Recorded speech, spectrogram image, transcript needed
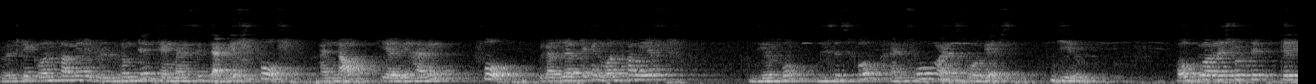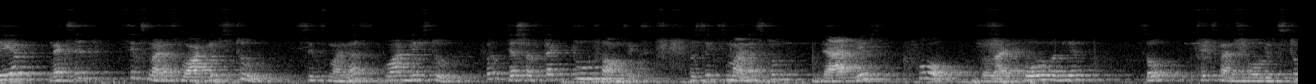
we will take 1 from here it will become 10 10 minus 6 that gives 4 and now here we are having 4 because we have taken 1 from here Therefore, this is 4 and 4 minus 4 gives 0. Hope you understood till, till here. Next is 6 minus what gives 2. 6 minus what gives 2. So just subtract 2 from 6. So 6 minus 2 that gives 4. So write 4 over there. So 6 minus 4 gives 2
